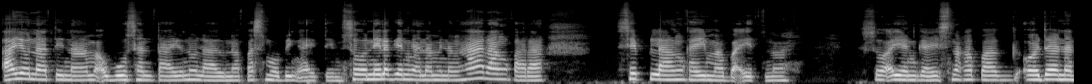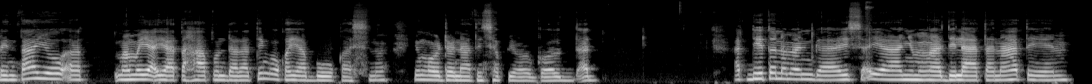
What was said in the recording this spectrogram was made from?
ayaw natin na maubusan tayo no lalo na fast moving item. So nilagyan nga namin ng harang para sip lang kay mabait no. So ayan guys, nakapag-order na rin tayo at mamaya yata hapon darating o kaya bukas no yung order natin sa Pure Gold. At, at dito naman guys, ayan yung mga dilata natin.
